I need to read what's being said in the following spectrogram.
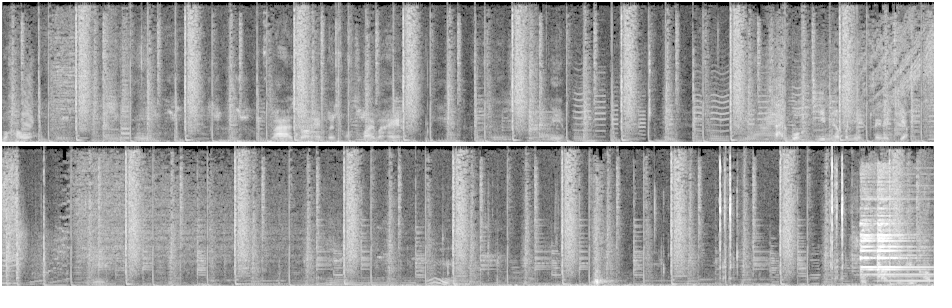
พวกเขาว่าจ้องให้เพื่อนเขาซอยมาให้นี่สารบวกจีนครับวันนี้ใส่ตะเกียบนี่รสชาติดีครับ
